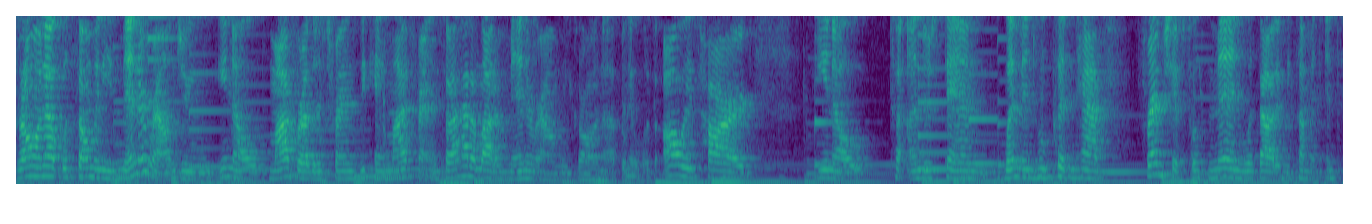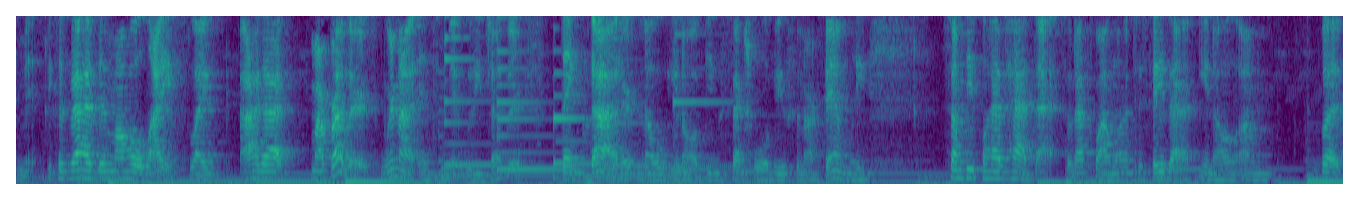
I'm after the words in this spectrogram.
growing up with so many men around you, you know, my brother's friends became my friends. So I had a lot of men around me growing up, and it was always hard, you know, to understand women who couldn't have friendships with men without it becoming intimate because that had been my whole life. Like I got my brothers, we're not intimate with each other. Thank God there's no, you know, abuse, sexual abuse in our family. Some people have had that. So that's why I wanted to say that, you know, um, but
